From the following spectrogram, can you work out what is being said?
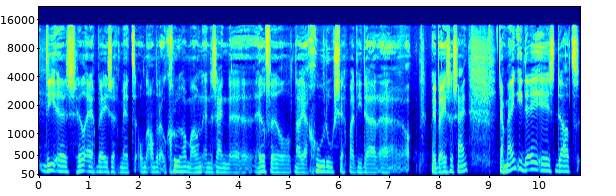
Die is heel erg bezig met onder andere ook groeihormoon. En er zijn heel veel nou ja, goeroes, zeg maar, die daar mee bezig zijn. Ja, mijn idee is dat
